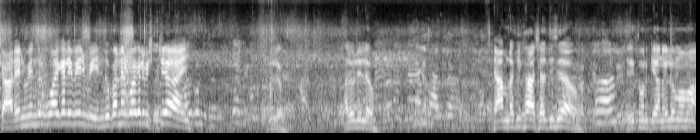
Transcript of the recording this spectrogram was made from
কারেন্ট বিন্দুর বয় গেলে বেশ বিন্দু কারণের বয় গেলে বৃষ্টি আয় হ্যালো হ্যালো দিল হ্যাঁ আমরা কি খাওয়া শেষ দিছে? এদিকে তোমার জ্ঞান হইল মামা।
